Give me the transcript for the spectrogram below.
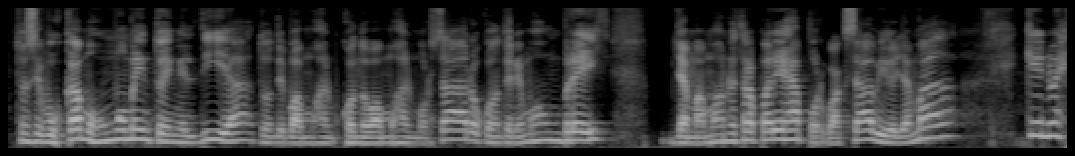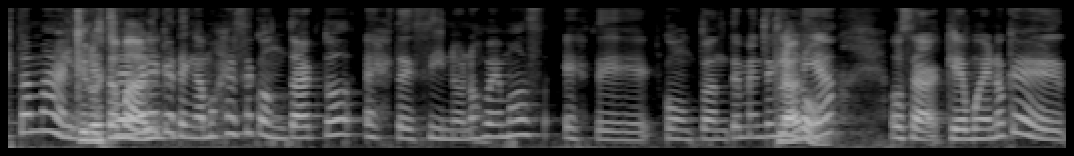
Entonces buscamos un momento en el día donde vamos cuando vamos a almorzar o cuando tenemos un break llamamos a nuestra pareja por WhatsApp, videollamada. Que no está mal. Que no está mal. que tengamos ese contacto, este, si no nos vemos este, constantemente en el día. O sea, qué bueno que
